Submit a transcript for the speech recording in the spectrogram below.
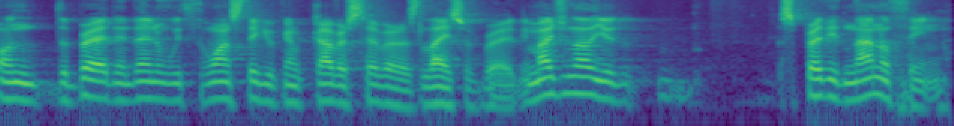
on the bread, and then with one stick you can cover several slices of bread. Imagine now you spread it nano thin.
